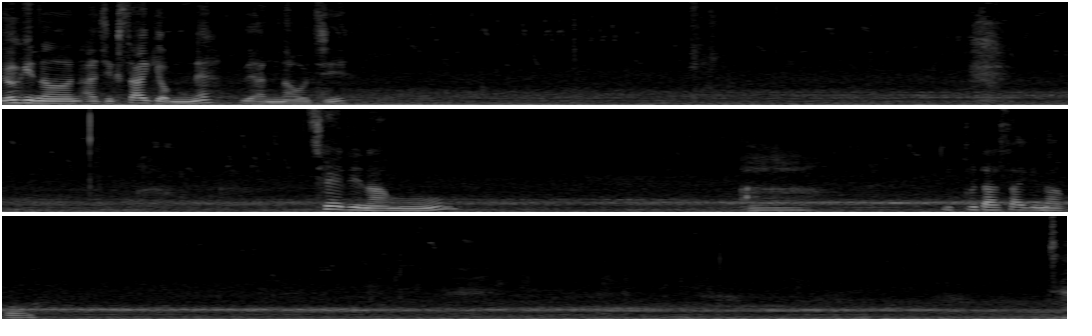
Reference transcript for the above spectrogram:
여기는 아직 싹이 없네. 왜 안 나오지? 체리나무. 아, 이쁘다 싹이 나고. 자,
